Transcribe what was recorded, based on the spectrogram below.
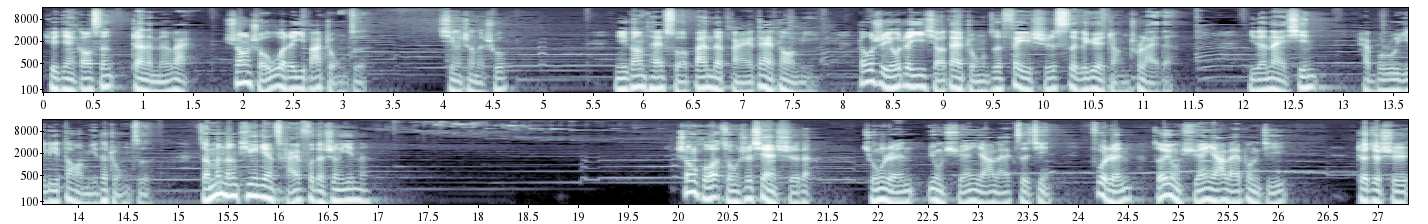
却见高僧站在门外，双手握着一把种子，轻声地说：“你刚才所搬的百袋稻米，都是由这一小袋种子费时四个月长出来的。你的耐心还不如一粒稻米的种子，怎么能听见财富的声音呢？”生活总是现实的，穷人用悬崖来自尽。富人则用悬崖来蹦极，这就是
